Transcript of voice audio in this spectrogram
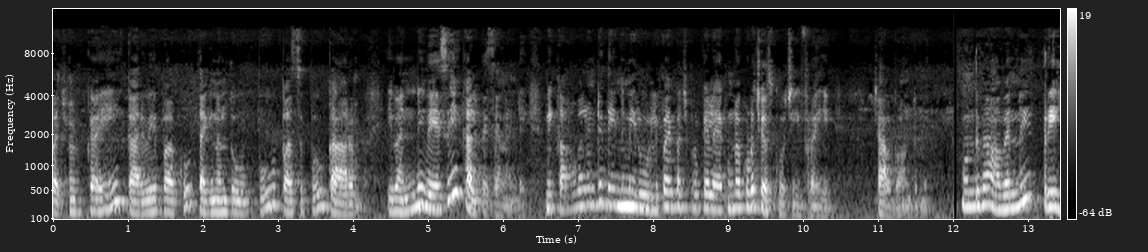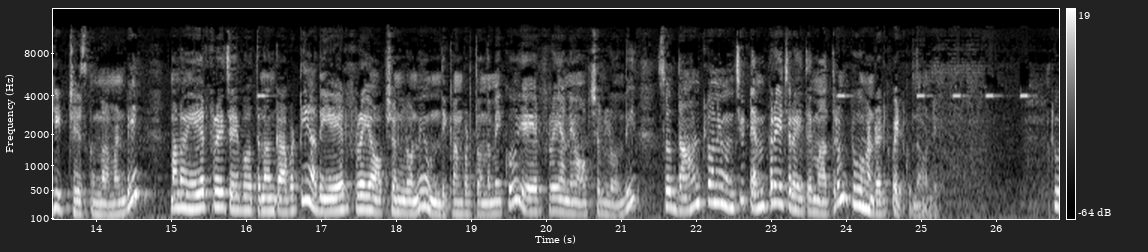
పచ్చిమిరపకాయ కరివేపాకు తగినంత ఉప్పు పసుపు కారం ఇవన్నీ వేసి కలిపేసానండి. మీకు కావాలంటే దీన్ని మీరు ఉల్లిపాయ పచ్చిమిరపకాయ లేకుండా కూడా చేసుకోవచ్చు ఈ ఫ్రై. చాలా బాగుంటుంది. ముందుగా అవన్నీ ప్రీ హీట్ చేసుకుందామండి. మనం ఎయిర్ ఫ్రై చేయబోతున్నాం కాబట్టి అది ఎయిర్ ఫ్రై ఆప్షన్లోనే ఉంది కనబడుతుంది మీకు. ఎయిర్ ఫ్రై అనే ఆప్షన్లో ఉంది. సో దాంట్లోనే ఉంచి టెంపరేచర్ అయితే మాత్రం టూ హండ్రెడ్కి పెట్టుకుందామండి. టూ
